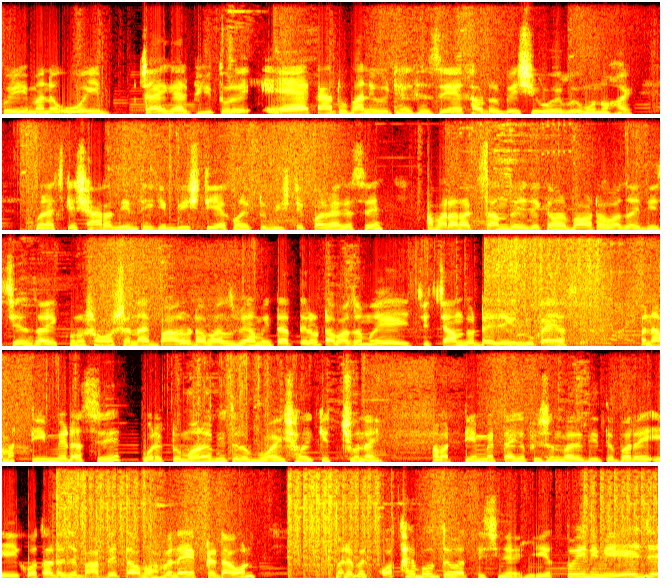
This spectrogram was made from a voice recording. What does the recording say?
করি মানে ওই জায়গার ভিতরে এক আঁটু পানি উঠে গেছে এক আঁটুর বেশি হইবে মনে হয়। মানে আজকে সারাদিন থেকে বৃষ্টি এখন একটু বৃষ্টি কমে গেছে। আবার আর এক চান্দ এই যে আমার বারোটা বাজাই দিচ্ছে যাই কোনো সমস্যা নাই বারোটা বাজবে আমি তার তেরোটা বাজাবো। এই যে চান্দটা এই যে লুকাই আছে। মানে আমার টিমমেট আছে ওর একটু মনের ভিতরে ভয় হয় কিচ্ছু নাই। আমার টিমমেট তাকে পিছন মারি দিতে পারে, এই কথাটা যে ভাবে তাও ভাবে না, একটা ডাউন মানে ভাই, কথাই বলতে পারতেছি না। এত এনিমি এই যে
